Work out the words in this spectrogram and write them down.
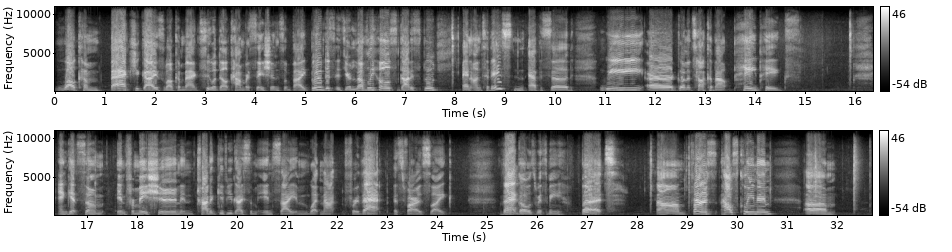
Welcome back, you guys. Welcome back to Adult Conversations by Blue. This is your lovely host, Goddess Blue. And on today's episode, we are going to talk about pay pigs and get some information and try to give you guys some insight and whatnot for that as far as like that goes with me. But um, first, house cleaning. Um,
